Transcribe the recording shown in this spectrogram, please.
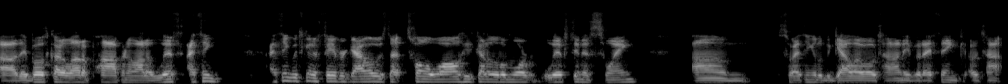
Uh, they both got a lot of pop and a lot of lift. I think I think what's going to favor Gallo is that tall wall. He's got a little more lift in his swing. Um, so I think it'll be Gallo Ohtani, but I think Ota-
